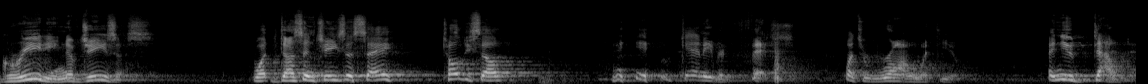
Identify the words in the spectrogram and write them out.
greeting of Jesus. What doesn't Jesus say? Told you so. you can't even fish. What's wrong with you? And you doubted.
